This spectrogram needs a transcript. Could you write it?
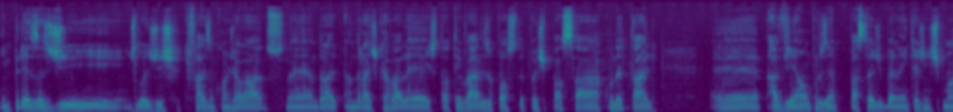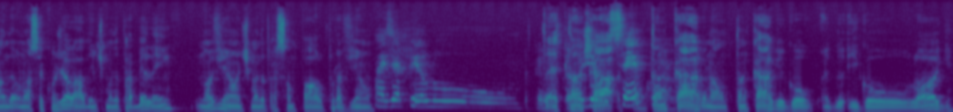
empresas de, de logística que fazem congelados, né? Andrade, Andrade Cavalete e tal. Tem várias, eu posso depois te passar com detalhe. É, avião, por exemplo, pastel de Belém que a gente manda, o nosso é congelado, a gente manda para Belém no avião, a gente manda para São Paulo por avião. Mas é pelo. É caras- gelo tancar, seco? tancargo, não, tancargo e go, e go log.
